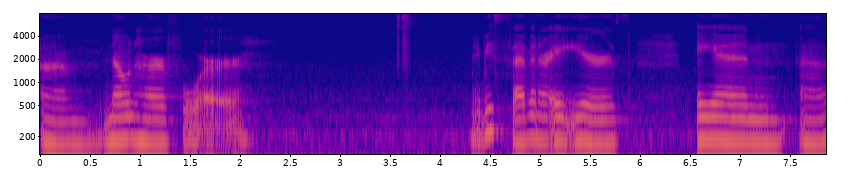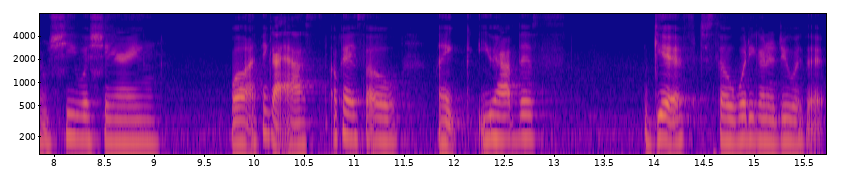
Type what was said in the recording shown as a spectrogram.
um, known her for maybe seven or eight years, and um, she was sharing well, I think I asked, okay, so like you have this gift, so what are you going to do with it?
